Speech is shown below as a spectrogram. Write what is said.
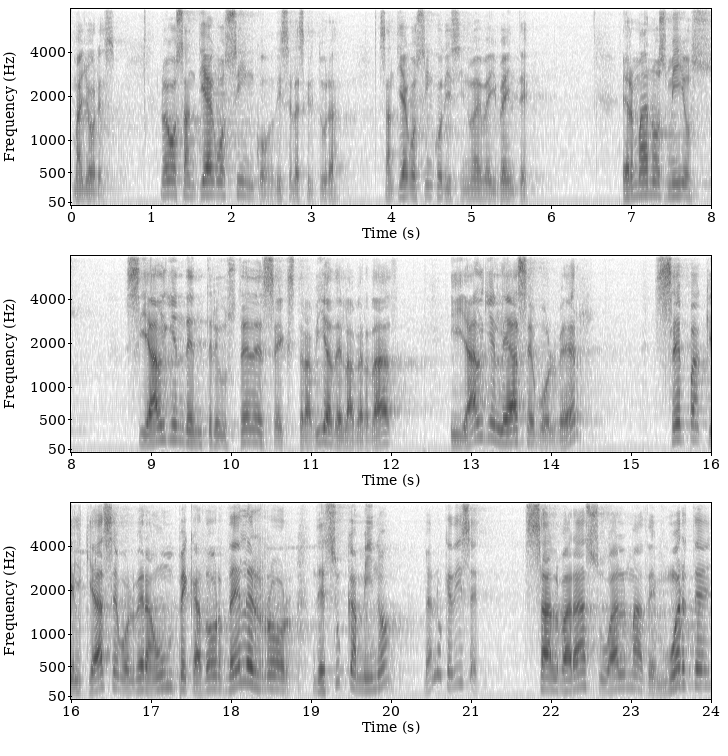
mayores. Luego Santiago 5, dice la escritura, Santiago 5, 19 y 20. Hermanos míos, si alguien de entre ustedes se extravía de la verdad y alguien le hace volver, sepa que el que hace volver a un pecador del error de su camino, vean lo que dice, salvará su alma de muerte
